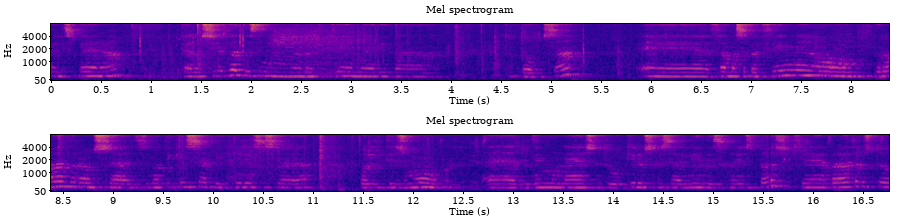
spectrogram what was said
Καλησπέρα. Καλώς ήρθατε στην ενημερωτική ημερίδα του ΤΟΠΣΑ. Ε, θα μας απευθύνει ο πρόεδρος ε, της Δημοτικής Επιχείρησης ε, Πολιτισμού ε, του Δήμου Νέστου, κύριος Χρυσαλίδης Χρήστος και πρόεδρος του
